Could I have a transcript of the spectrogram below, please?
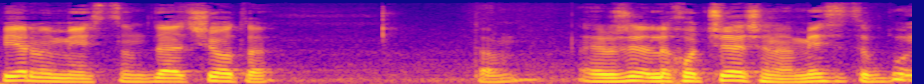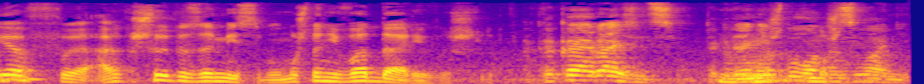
первым месяцем для отсчета там, Лехотчешина, месяца в год. А что это за месяц был? Может, они в Адаре вышли? А какая разница? Тогда ну, не было может, названий.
